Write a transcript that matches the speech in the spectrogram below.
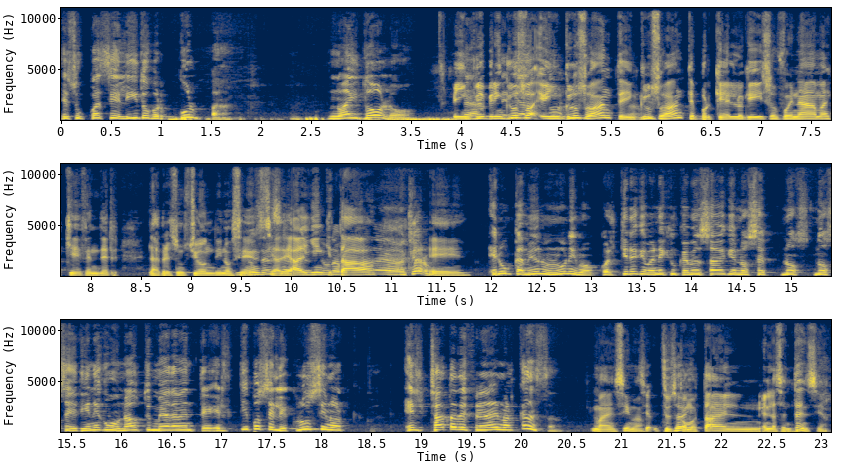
Es un cuasi delito por culpa. No hay dolo. Inclu- sea, pero incluso, incluso antes, incluso antes, porque él lo que hizo fue nada más que defender la presunción de inocencia, de alguien que estaba... persona- claro. eh, Era un camión anónimo. Cualquiera que maneje un camión sabe que no se, no, no se detiene como un auto inmediatamente. El tipo se le cruza y no, él trata de frenar y no alcanza. más encima, Sí, ¿tú sabes? como está en, en la sentencia.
